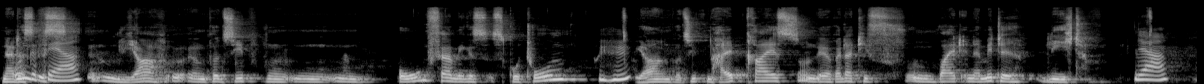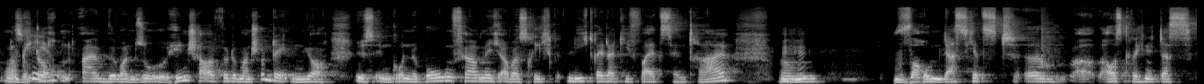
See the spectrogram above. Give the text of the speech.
Na, das Ungefähr. ist ja im Prinzip ein, bogenförmiges Skotom. Mhm. Ja, im Prinzip ein Halbkreis und der relativ weit in der Mitte liegt. Ja. Also okay. doch, äh, wenn man so hinschaut, würde man schon denken, ja, ist im Grunde bogenförmig, aber es liegt, liegt relativ weit zentral. Mhm. Warum das jetzt äh, ausgerechnet das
